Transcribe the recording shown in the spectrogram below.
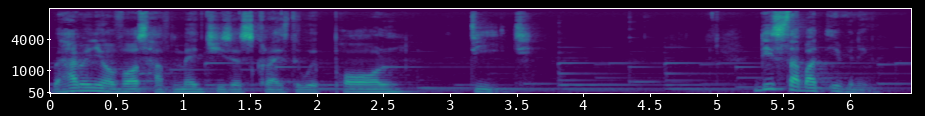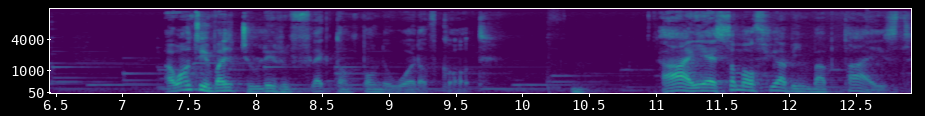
But how many of us have met Jesus Christ the way Paul did? This Sabbath evening, I want to invite you to really reflect upon the Word of God. Ah, yes, some of you have been baptized,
